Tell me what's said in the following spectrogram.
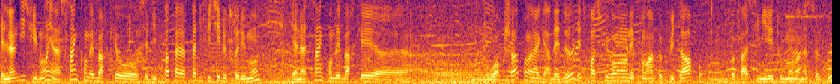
et le lundi suivant, il y en a cinq qui ont débarqué au. C'est pas, difficile de trouver du monde. Il y en a cinq qui ont débarqué euh, au workshop, on en a gardé deux. Les trois suivants, on les prendra un peu plus tard, faut qu'on ne peut pas assimiler tout le monde en un seul coup.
